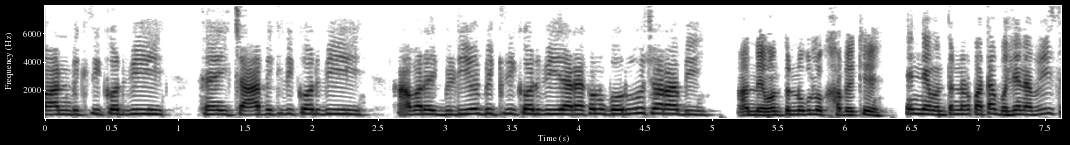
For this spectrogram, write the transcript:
পান বিক্রি করবি হ্যাঁ এই চা বিক্রি করবি আবার এই বিড়িও বিক্রি করবি আর এখন গরুও চড়াবি। আর নেমন্তন্নগুলো খাবে কে? নেমন্তন্নের কথা বলি না বুঝিস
